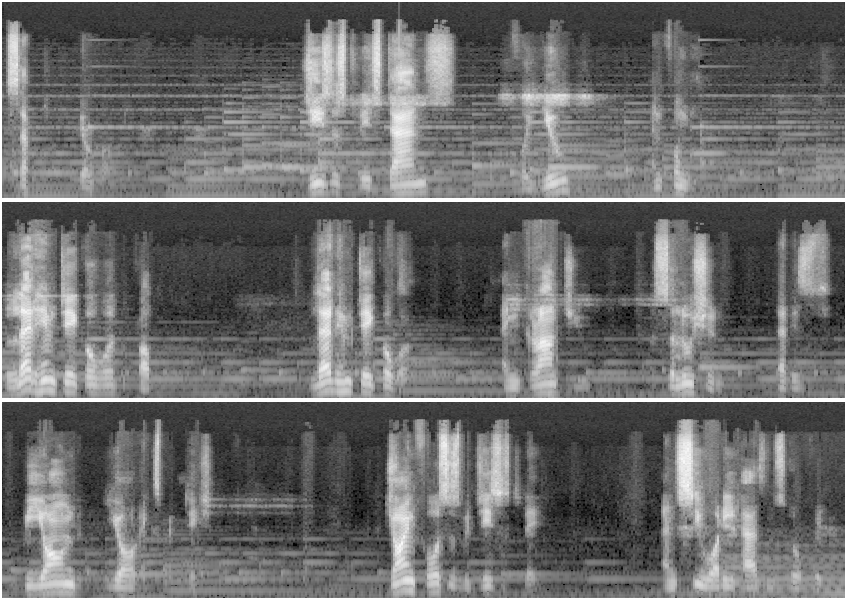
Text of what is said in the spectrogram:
except your God. Jesus today stands for you and for me. Let Him take over the problem. Let Him take over and grant you a solution that is beyond your expectation. Join forces with Jesus today and see what He has in store for you.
